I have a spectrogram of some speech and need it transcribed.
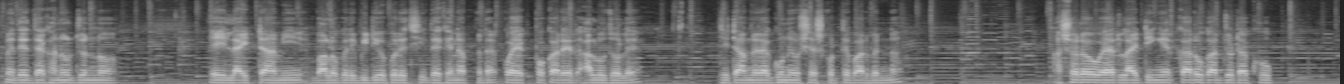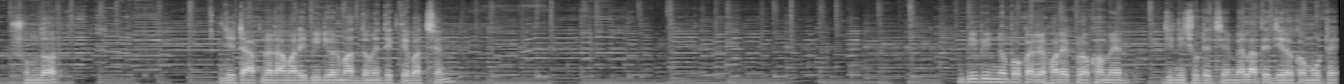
আপনাদের দেখানোর জন্য এই লাইটটা আমি ভালো করে ভিডিও করেছি। দেখেন আপনারা, কয়েক প্রকারের আলো জ্বলে, যেটা আপনারা গুনেও শেষ করতে পারবেন না। আসলেও এর লাইটিংয়ের কারুকার্যটা খুব সুন্দর, যেটা আপনারা আমার এই ভিডিওর মাধ্যমে দেখতে পাচ্ছেন। বিভিন্ন প্রকারের হরেক রকমের জিনিস উঠেছে মেলাতে যেরকম উঠে।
